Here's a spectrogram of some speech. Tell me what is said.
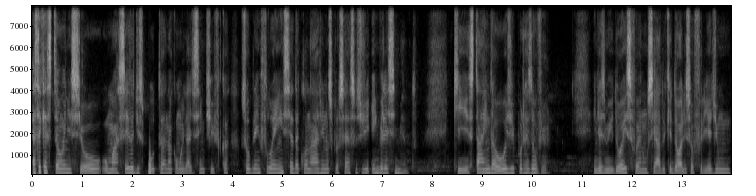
Essa questão iniciou uma acesa disputa na comunidade científica sobre a influência da clonagem nos processos de envelhecimento, que está ainda hoje por resolver. Em 2002, foi anunciado que Dolly sofria de um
